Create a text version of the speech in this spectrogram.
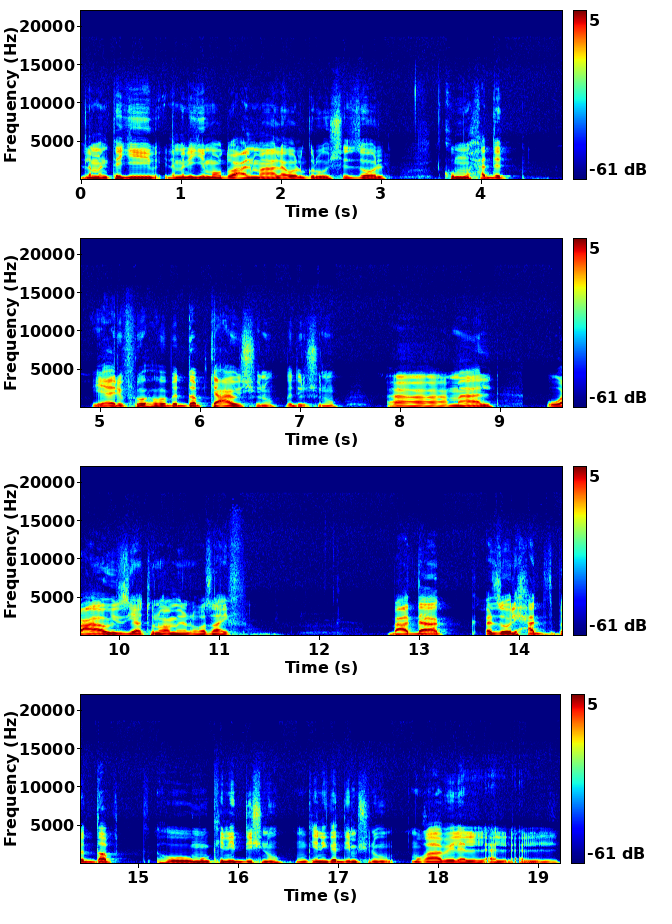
لما تجي لما يجي موضوع المال أو القروش الزول يكون محدد يعرف روحه بالضبط عاوز شنو قدر شنو آه مال وعاوز ياتو نوع من الوظائف. بعد ذاك الزول يحدد بالضبط هو ممكن يدي شنو ممكن يقدم شنو مقابل ال ال ال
